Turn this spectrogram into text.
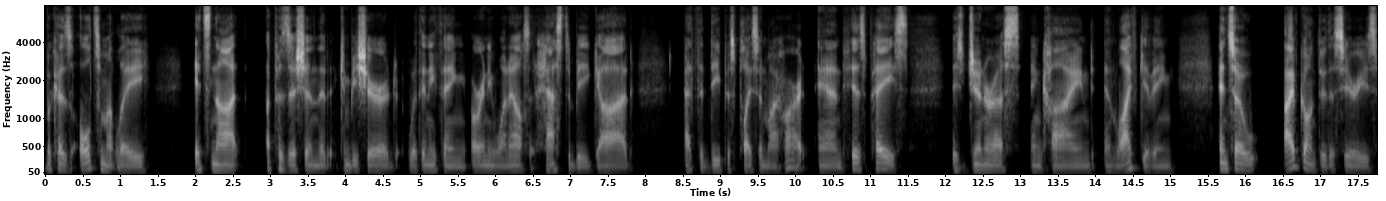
because ultimately it's not a position that can be shared with anything or anyone else. It has to be God at the deepest place in my heart. And his pace is generous and kind and life giving. And so I've gone through the series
